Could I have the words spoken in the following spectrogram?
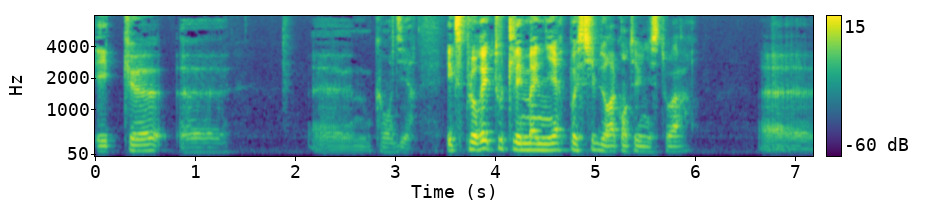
et que, euh, euh, comment dire, explorer toutes les manières possibles de raconter une histoire. Euh,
